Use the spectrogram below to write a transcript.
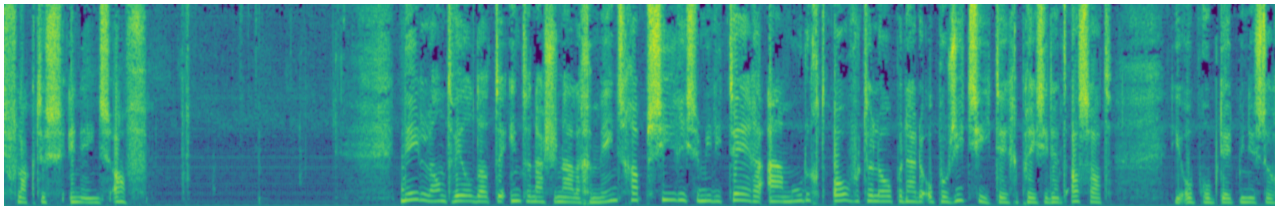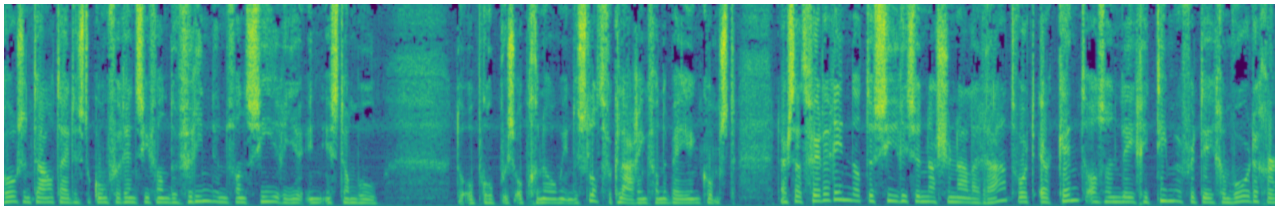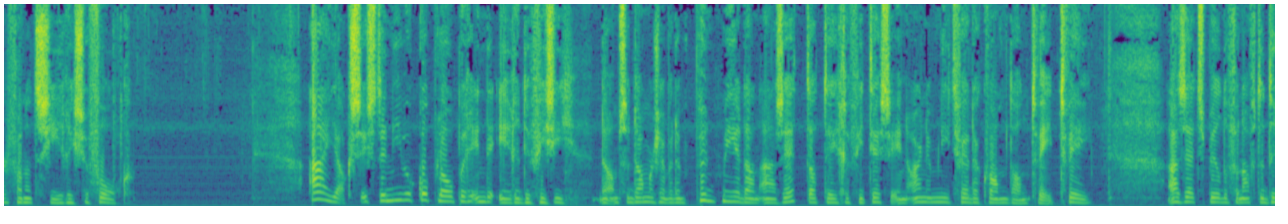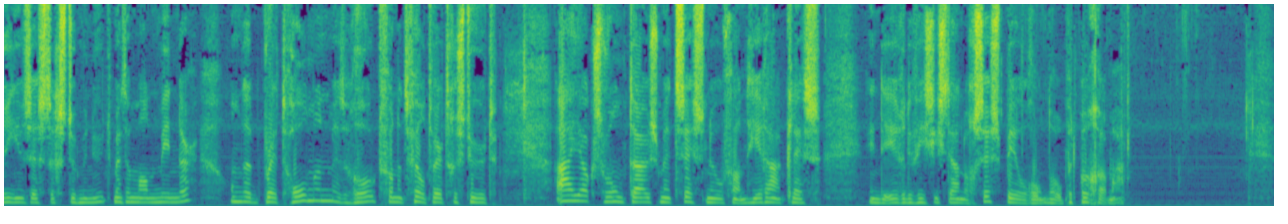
vlaktes ineens af. Nederland wil dat de internationale gemeenschap Syrische militairen aanmoedigt over te lopen naar de oppositie tegen president Assad. Die oproep deed minister Roosentaal tijdens de conferentie van de Vrienden van Syrië in Istanbul. De oproep is opgenomen in de slotverklaring van de bijeenkomst. Daar staat verder in dat de Syrische Nationale Raad wordt erkend als een legitieme vertegenwoordiger van het Syrische volk. Ajax is de nieuwe koploper in de eredivisie. De Amsterdammers hebben een punt meer dan AZ dat tegen Vitesse in Arnhem niet verder kwam dan 2-2. AZ speelde vanaf de 63ste minuut met een man minder, omdat Brett Holman met rood van het veld werd gestuurd. Ajax won thuis met 6-0 van Heracles. In de eredivisie staan nog zes speelronden op het programma.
